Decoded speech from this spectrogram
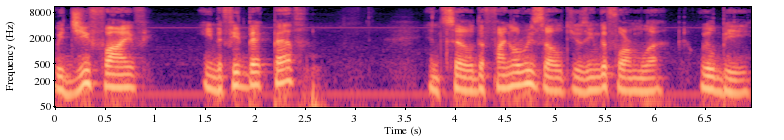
with G5 in the feedback path and so the final result using the formula will be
